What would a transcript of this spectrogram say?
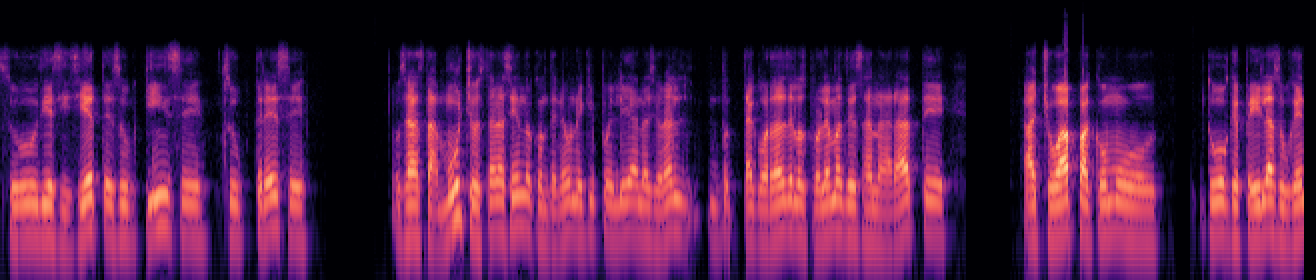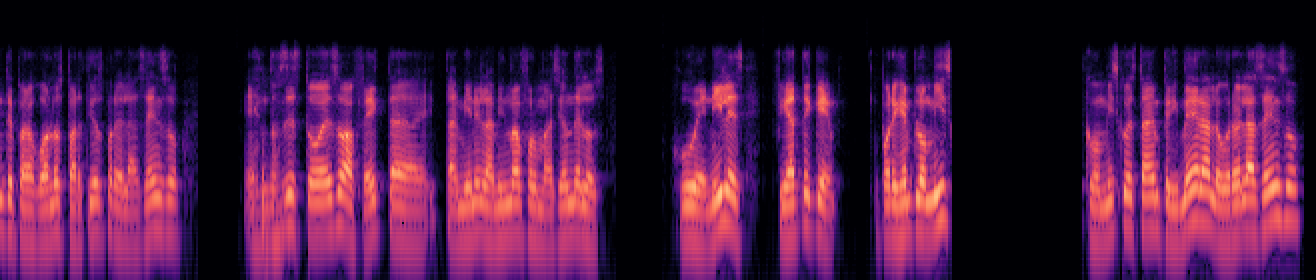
sub 17, sub 15, sub 13. O sea, hasta mucho están haciendo con tener un equipo en Liga Nacional. ¿Te acordás de los problemas de Sanarate? A Chuapa, cómo tuvo que pedirle a su gente para jugar los partidos por el ascenso. Entonces todo eso afecta también en la misma formación de los juveniles. Fíjate que, por ejemplo, Misco, Misco estaba en primera, logró el ascenso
